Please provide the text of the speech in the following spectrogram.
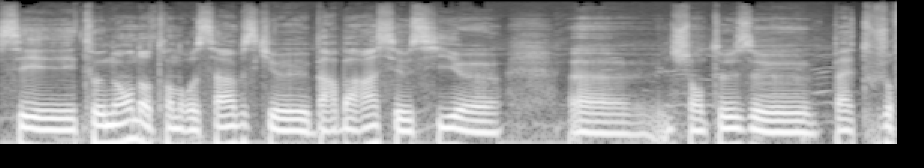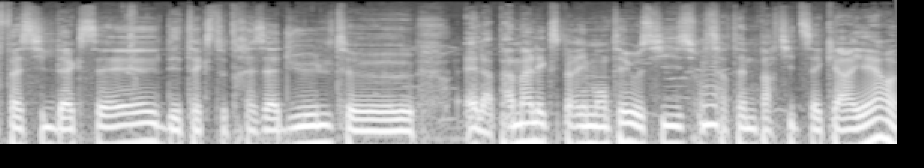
c'est étonnant d'entendre ça parce que Barbara c'est aussi euh, euh, une chanteuse pas toujours facile d'accès, des textes très adultes, elle a pas mal expérimenté aussi sur Mm. certaines parties de sa carrière.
